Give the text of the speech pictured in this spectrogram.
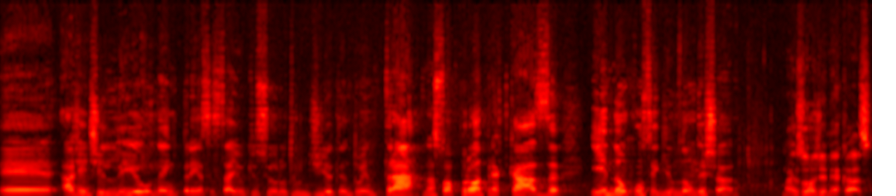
É, a gente leu na imprensa, saiu que o senhor outro dia tentou entrar na sua própria casa e não conseguiu, não deixaram. Mas onde é minha casa?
